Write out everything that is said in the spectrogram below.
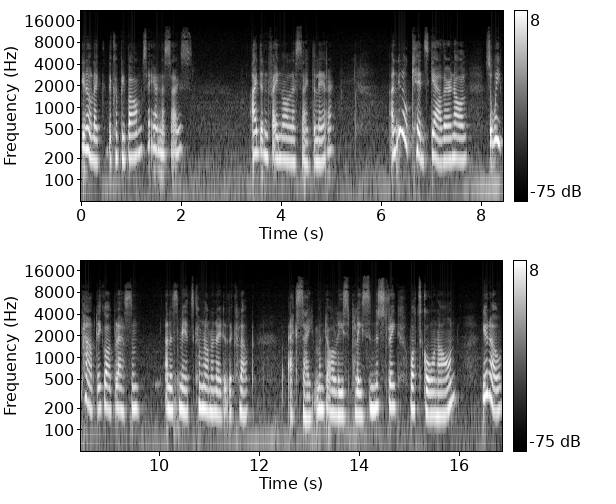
You know, like there could be bombs here in this house. I didn't find all this out till later. And you know, kids gather and all. So we Paddy, God bless him, and his mates come running out of the club. Excitement, all these police in the street, what's going on? You know.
